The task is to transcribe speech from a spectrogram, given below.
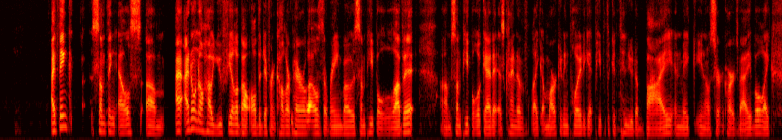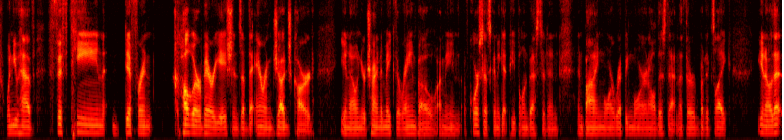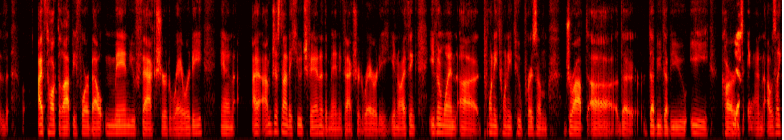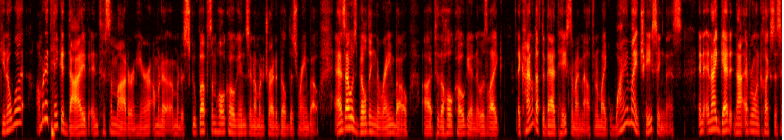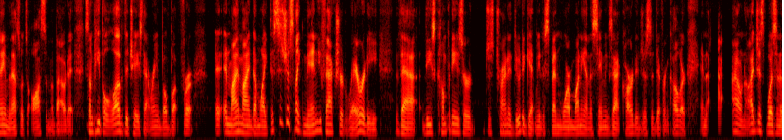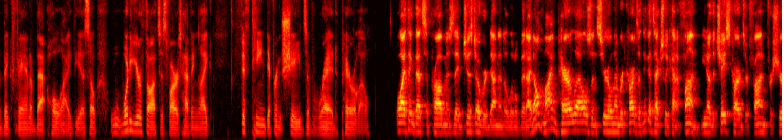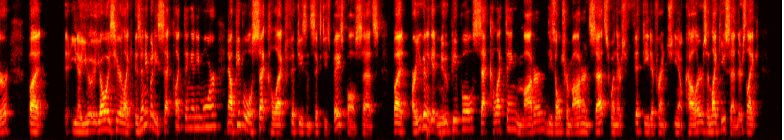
I think something else. Um, I, I don't know how you feel about all the different color parallels, the rainbows. Some people love it. Um, some people look at it as kind of like a marketing ploy to get people to continue to buy and make you know certain cards valuable. Like when you have 15 different color variations of the Aaron Judge card, you know, and you're trying to make the rainbow. I mean, of course that's going to get people invested in and buying more, ripping more, and all this, that, and the third. But it's like you know that I've talked a lot before about manufactured rarity, and I, am just not a huge fan of the manufactured rarity. You know, I think even when uh, 2022 Prizm dropped uh, the WWE cards, yeah. and I was like, you know what? I'm gonna take a dive into some modern here. I'm gonna I'm gonna scoop up some Hulk Hogan's, and I'm gonna try to build this rainbow. As I was building the rainbow uh, to the Hulk Hogan, it was like it kind of left a bad taste in my mouth, and I'm like, why am I chasing this? And and I get it. Not everyone collects the same, and that's what's awesome about it. Some people love to chase that rainbow, but for in my mind, I'm like, this is just like manufactured rarity that these companies are just trying to do to get me to spend more money on the same exact card in just a different color. And I, I, don't know, I just wasn't a big fan of that whole idea. So, what are your thoughts as far as having like 15 different shades of red parallel? Well, I think that's the problem is they've just overdone it a little bit. I don't mind parallels and serial numbered cards. I think that's actually kind of fun. You know, the chase cards are fun for sure, but eh, you know, you you always hear like, is anybody set collecting anymore? Now, people will set collect 50s and 60s baseball sets, But are you going to get new people set collecting modern these ultra modern sets when there's 50 different you know colors? And like you said, there's like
